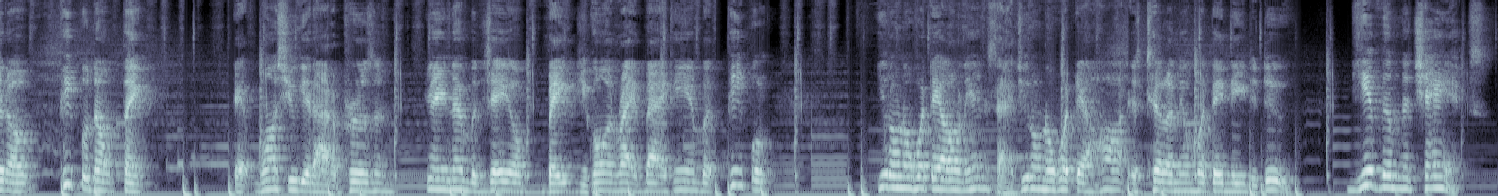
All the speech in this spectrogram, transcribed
You know, people don't think that once you get out of prison, you ain't nothing but jail bait. You're going right back in. But people, you don't know what they are on the inside. You don't know what their heart is telling them what they need to do. Give them the chance.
